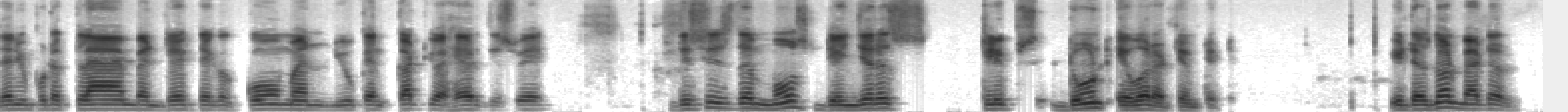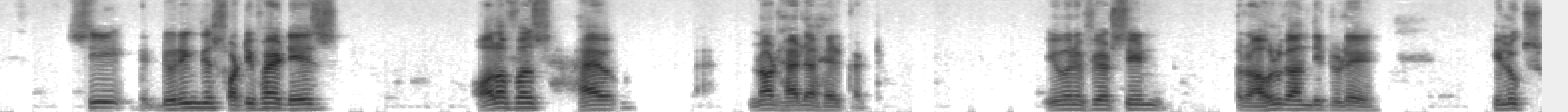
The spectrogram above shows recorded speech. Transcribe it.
then you put a clamp and take, take a comb and you can cut your hair this way. This is the most dangerous clips. Don't ever attempt it. It does not matter See, during these 45 days, all of us have not had a haircut. Even if you had seen Rahul Gandhi today, he looks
